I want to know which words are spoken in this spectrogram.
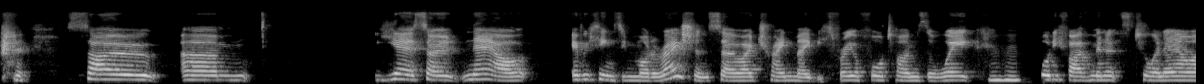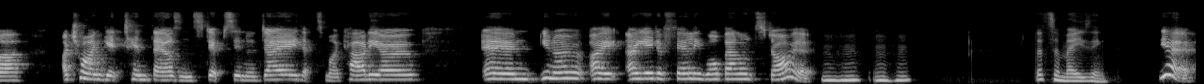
so, um, yeah, so now everything's in moderation. So I train maybe three or four times a week, Mhm. 45 minutes to an hour. I try and get 10,000 steps in a day. That's my cardio. And, you know, I, I eat a fairly well balanced diet. Mhm. Mhm. That's amazing. Yeah.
